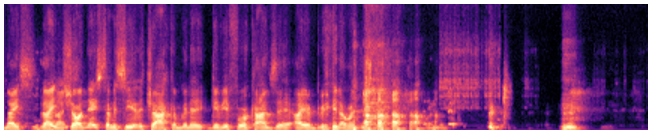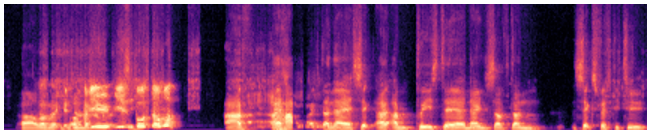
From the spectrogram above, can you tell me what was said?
Nice, right, Nice. Sean. Next time I see you at the track, I'm gonna give you four cans of Irn-Bru, and I want to. oh, I love it. Have you you both done one? I've I have I've done a six. I, I'm pleased to announce I've done six fifty two,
